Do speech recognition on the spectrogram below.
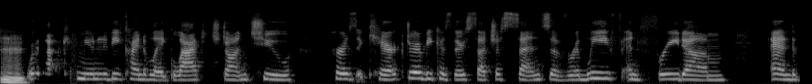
mm-hmm. where that community kind of like latched onto her as a character because there's such a sense of relief and freedom and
